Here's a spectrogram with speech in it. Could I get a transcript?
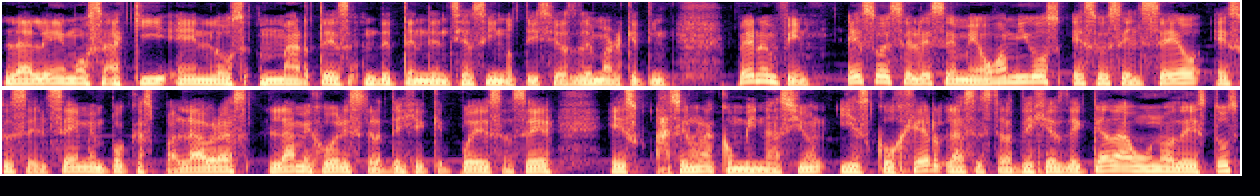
la leemos aquí en los martes de tendencias y noticias de marketing. Pero en fin, eso es el SMO, amigos, eso es el SEO, eso es el SEM en pocas palabras. La mejor estrategia que puedes hacer es hacer una combinación y escoger las estrategias de cada uno de estos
